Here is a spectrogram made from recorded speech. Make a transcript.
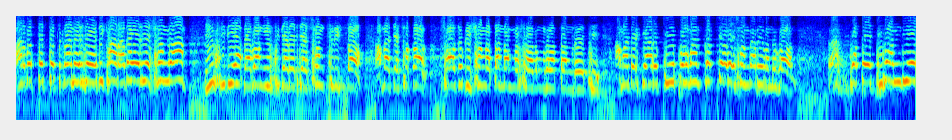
পার্বত্য চট্টগ্রামের যে অধিকার আদায়ের যে সংগ্রাম, ইউপিডিএফ এবং ইউপিডিএফের যে সংশ্লিষ্ট, আমরা যে সকল সহযোগী সংগঠন, অঙ্গ সংগঠন রয়েছি, আমাদেরকে আরও কি প্রমাণ করতে হবে সংগ্রামী বন্ধুগণ? রাজপথে জীবন দিয়ে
